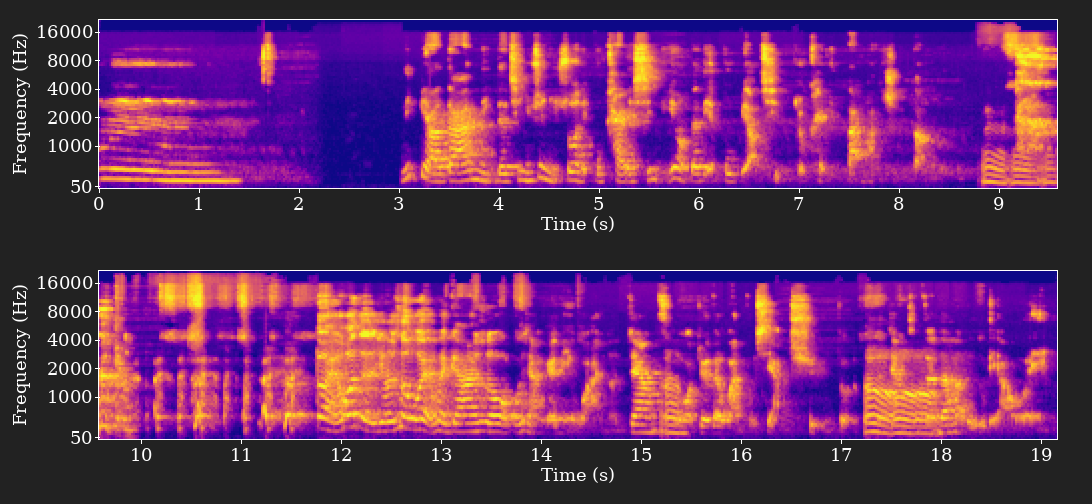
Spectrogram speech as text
嗯。你表达你的情绪，你说你不开心，你用你的脸部表情就可以让他知道。嗯嗯嗯。对，或者有的时候我也会跟他说，我不想跟你玩了，这样子我觉得玩不下去。对，嗯、这样子真的很无聊哎、欸。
